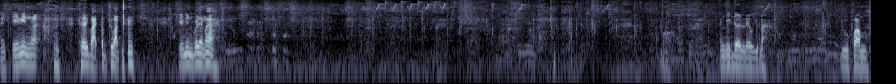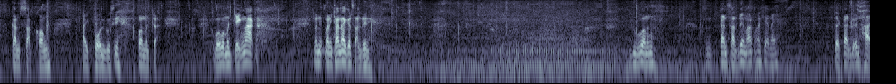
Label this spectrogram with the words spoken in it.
ไอ้เตมินละเคยบัตรกับตรวจเตมินบ่ได้มาอันนี้เดินเร็วอยู่นะ ดูความกันสัตว์ของ iPhone ดูสิว่ามันจะบอกว่ามันเจ๋งมาก มันมันใช้ได้กันสัตว์เลยนี่ ดูว่ามันการสั่นได้มากน้อยแค่ไหน แต่การเดินถ่าย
